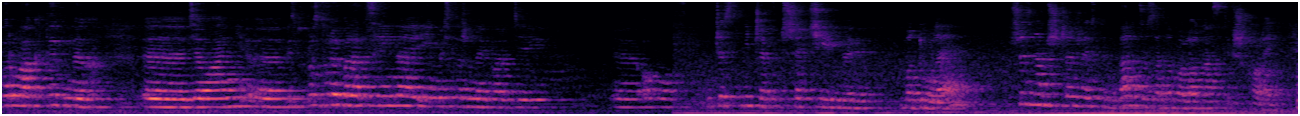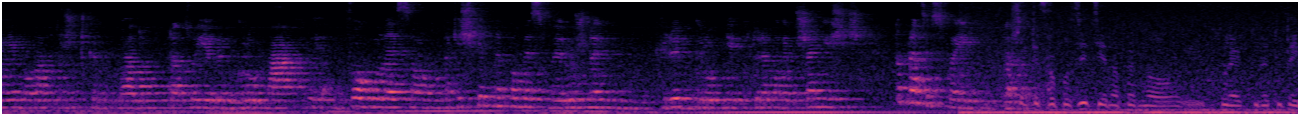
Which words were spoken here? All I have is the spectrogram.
forma aktywnych e, działań e, jest po prostu rewelacyjna i myślę, że najbardziej owocna. Uczestniczę w trzecim module. Przyznam szczerze, jestem bardzo zadowolona z tych szkoleń, bo mamy troszeczkę wykładów, pracujemy w grupach, w ogóle są takie świetne pomysły, różne gry w grupie, które mogę przenieść do pracy w swojej Nasze te propozycje na pewno, które, które tutaj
